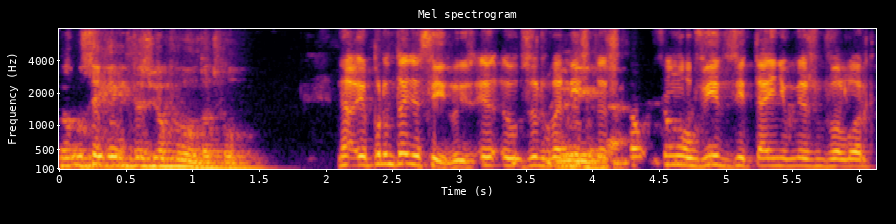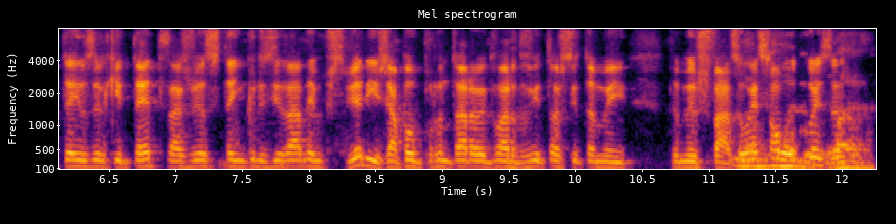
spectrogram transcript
Eu não sei quem é que fez a pergunta, desculpa. Não, eu perguntei-lhe assim, Luís, eh, os urbanistas são, são, ouvidos e têm o mesmo valor que têm os arquitetos, às vezes tenho curiosidade em perceber, e já para perguntar ao Eduardo Vitor se também, também os faz, ou é só uma coisa...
